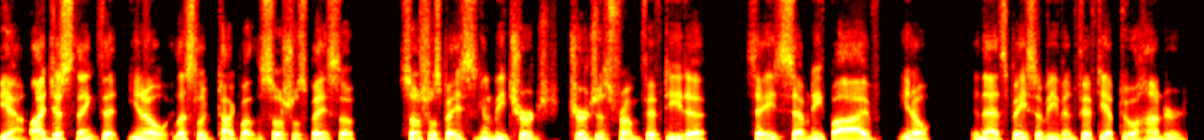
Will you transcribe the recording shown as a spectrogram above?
yeah. I just think that, you know, let's look talk about the social space. So social space is going to be church churches from 50 to say 75, you know, in that space of even 50 up to 100.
